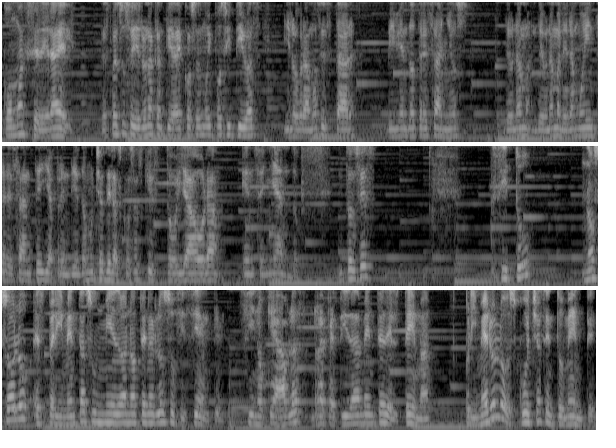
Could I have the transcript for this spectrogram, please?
cómo acceder a él. Después sucedieron una cantidad de cosas muy positivas y logramos estar viviendo tres años de una, de una manera muy interesante y aprendiendo muchas de las cosas que estoy ahora enseñando. Entonces, si tú no solo experimentas un miedo a no tener lo suficiente, sino que hablas repetidamente del tema, primero lo escuchas en tu mente,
